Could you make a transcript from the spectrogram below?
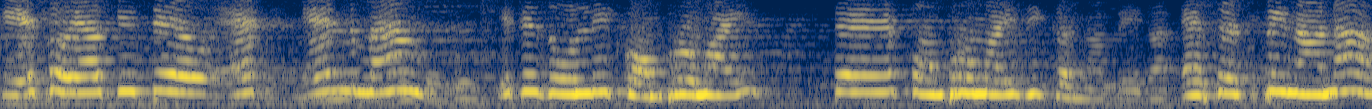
ਕੇਸ ਹੋਇਆ ਸੀ ਤੇ and ma'am it is only compromise ਤੇ ਕੰਪਰੋਮਾਈਜ਼ ਹੀ ਕਰਨਾ ਪਏਗਾ। ਐਸਐਸਪੀ ਨਾਨਾ,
